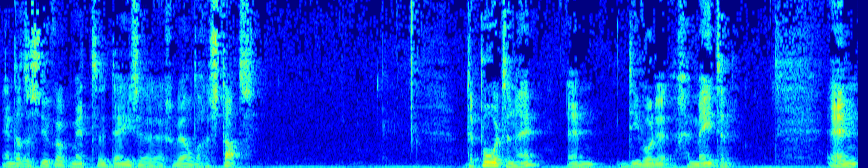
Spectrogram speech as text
En dat is natuurlijk ook met eh, deze geweldige stad. De poorten, hè? En die worden gemeten. En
